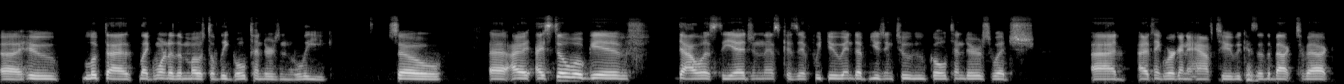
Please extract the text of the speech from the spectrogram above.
uh, who looked at like one of the most elite goaltenders in the league. So uh, I, I still will give Dallas the edge in this because if we do end up using two goaltenders, which I think we're going to have to because of the back to back,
